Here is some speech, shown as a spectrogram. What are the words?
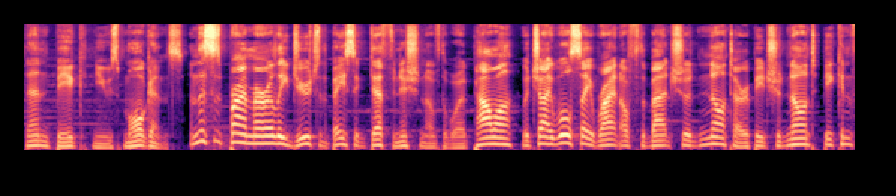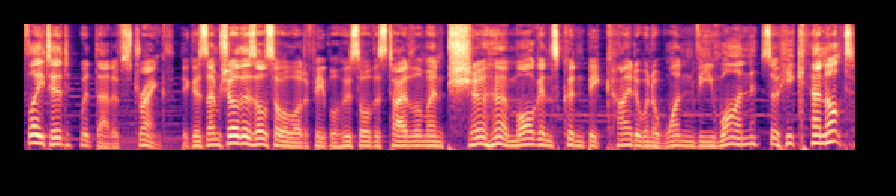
than Big News Morgans. And this is primarily due to the basic definition of the word power, which I will say right off the bat should not, I repeat, should not be conflated with that of strength. Because I'm sure there's also a lot of people who saw this title and went, psh, Morgans couldn't beat Kaido in a 1v1, so he cannot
